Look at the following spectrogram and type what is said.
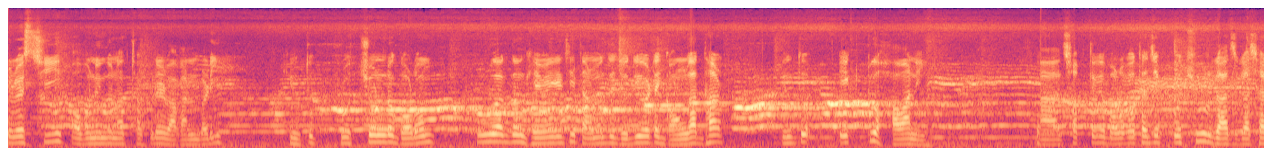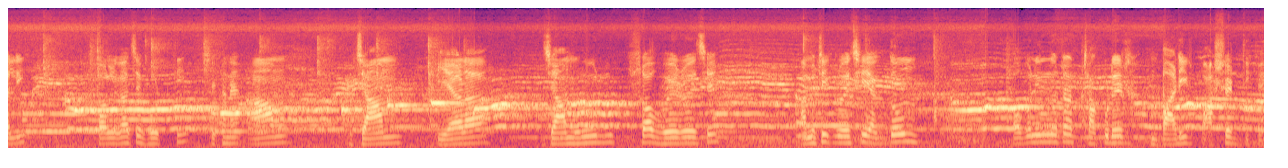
চলে এসেছি অবনীন্দ্রনাথ ঠাকুরের বাগান বাড়ি। কিন্তু প্রচণ্ড গরম, পুরো একদম ঘেমে গেছি, তার মধ্যে যদিও এটা গঙ্গার ধার, কিন্তু একটু হাওয়া নেই। সব থেকে বড় কথা যে প্রচুর গাছগাছালি ফল গাছে ভর্তি, সেখানে আম, জাম, পেয়ারা, জামরুল সব হয়ে রয়েছে। আমি ঠিক রয়েছি একদম অবনীন্দ্রনাথ ঠাকুরের বাড়ির পাশের দিকে।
